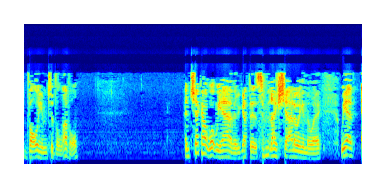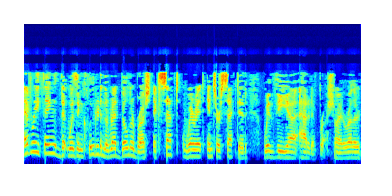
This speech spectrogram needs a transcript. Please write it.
volume to the level. And check out what we have. We got the, some nice shadowing in the way. We have everything that was included in the red builder brush except where it intersected with the uh, additive brush. Right, or rather,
